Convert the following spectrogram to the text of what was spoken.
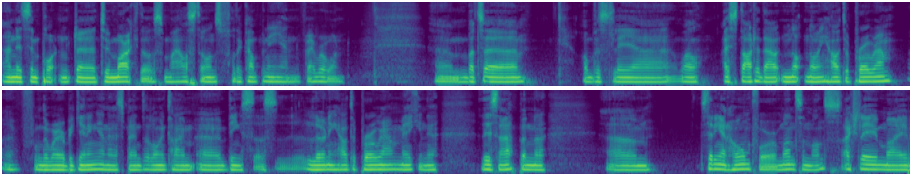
and it's important uh, to mark those milestones for the company and for everyone. Um, but uh, obviously, uh, well, I started out not knowing how to program uh, from the very beginning, and I spent a long time uh, being learning how to program, making the, this app, and uh, um, sitting at home for months and months. Actually, my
